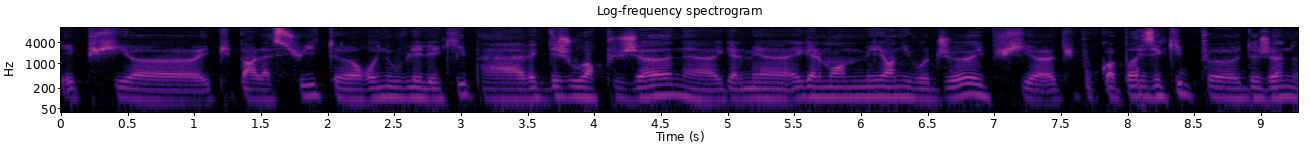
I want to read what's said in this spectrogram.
et puis euh, et puis par la suite euh, renouveler l'équipe avec des joueurs plus jeunes euh, également également un meilleur niveau de jeu et puis et puis pourquoi pas des équipes de jeunes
